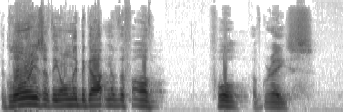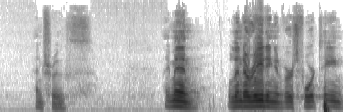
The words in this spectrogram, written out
the glories of the only begotten of the Father, full of grace and truth. Amen. We'll end our reading in verse 14,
